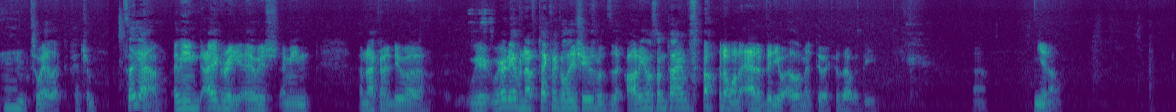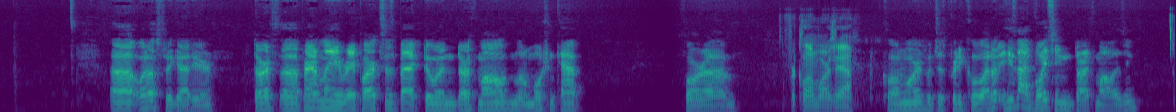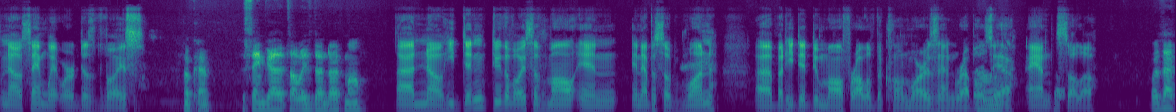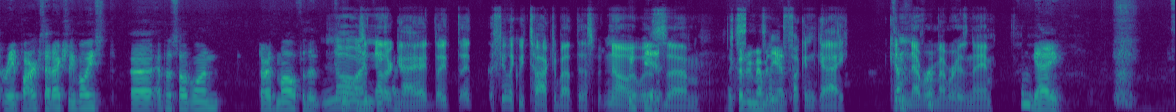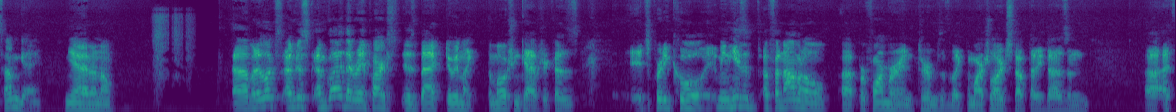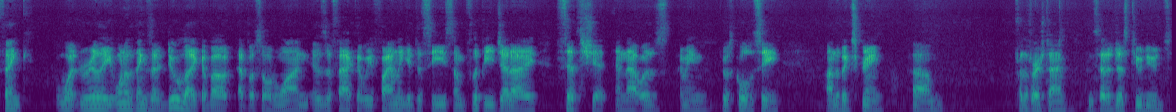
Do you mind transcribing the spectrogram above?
Mm, That's the way I like to pitch him. So yeah, I mean, I agree. I wish. I mean, I'm not going to do a. We we already have enough technical issues with the audio sometimes. So I don't want to add a video element to it because that would be, uh, you know. Uh, what else do we got here? Darth. Uh, apparently, Ray Parks is back doing Darth Maul, a little motion cap for um, For Clone Wars, yeah. Clone Wars, which is pretty cool. I don't. He's not voicing Darth Maul, is he? No, Sam Witwer does the voice. Okay. The same guy that's always done Darth Maul. Uh, no, he didn't do the voice of Maul in in episode one, uh, but he did do Maul for all of the Clone Wars and Rebels, Oh. yeah, and Solo. Was that Ray Parks that actually voiced uh, episode one Darth Maul for the? No, it was another guy. I, I, I, feel like we talked about this, but no, We it was did. um, I couldn't remember the answer. fucking guy. Can never remember his name. Some guy. Some guy. Yeah, I don't know. Uh, but it looks. I'm just. I'm glad that Ray Parks is back doing like the motion capture because it's pretty cool. I mean, he's a, a phenomenal uh, performer in terms of like the martial arts stuff that he does, and uh, I think what really one of the things that I do like about Episode One is the fact that we finally get to see some flippy Jedi Sith shit, and that was. I mean, it was cool to see on the big screen um, for the first time instead of just two dudes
